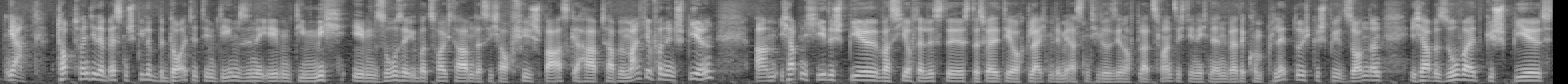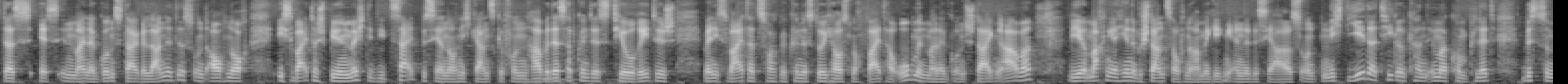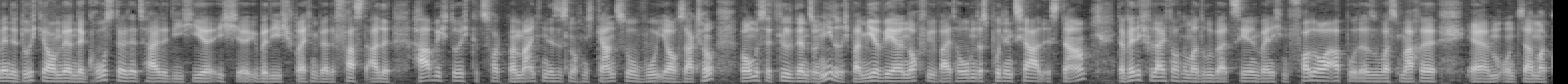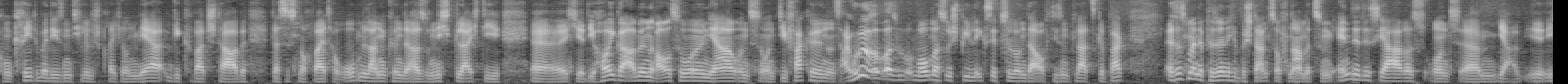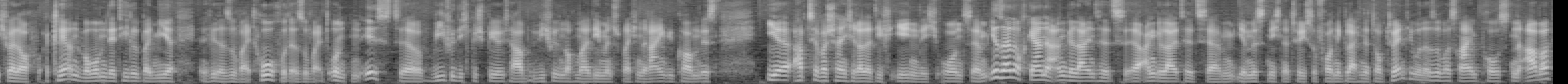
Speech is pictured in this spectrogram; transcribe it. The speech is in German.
ja, Top 20 der besten Spiele bedeutet in dem Sinne eben, die mich eben so sehr überzeugt haben, dass ich auch viel Spaß gehabt habe. Manche von den Spielen, ähm, ich habe nicht jedes Spiel, was hier auf der Liste ist, das werdet ihr auch gleich mit dem ersten Titel sehen, auf Platz 20, den ich nennen werde, komplett durchgespielt, sondern ich habe so weit gespielt, dass es in meiner Gunst da gelandet ist und auch noch ich es weiterspielen möchte, die Zeit bisher noch nicht ganz gefunden habe. Deshalb könnte es theoretisch, wenn ich es weiter zocke, könnte es durchaus noch weiter oben in meiner Gunst steigen. Aber wir machen ja hier eine Bestandsaufnahme gegen Ende des Jahres und nicht jeder Titel kann immer komplett bis zum Ende durchgehauen werden. Der Großteil der Teile, die hier ich, äh, über die ich sprechen werde, fast alle habe ich durchgezockt. Bei manchen ist es noch nicht ganz so, wo ihr auch sagt, warum ist der Titel denn so niedrig? Bei mir wäre er noch viel weiter oben. Das Potenzial ist da. Da werde ich vielleicht auch nochmal drüber erzählen, wenn ich ein Follow-up oder sowas mache ähm, und dann mal konkret über diesen Titel spreche und mehr gequatscht habe, dass es noch weiter oben landen könnte. Also nicht gleich die äh, hier die Heugabeln rausholen, ja, und, und die Fackeln und sagen, warum hast du Spiel XY da auf diesen Platz gepackt? Es ist meine persönliche Bestandsaufnahme zum Ende des Jahres und ähm, ja, ich werde auch erklären, warum der Titel bei mir entweder so weit hoch oder so weit unten ist, äh, wie viel ich gespielt habe, wie viel nochmal dementsprechend reingekommen ist. Ihr habt es ja wahrscheinlich relativ ähnlich und ähm, ihr seid auch gerne angeleitet. Äh, angeleitet. Ähm, ihr müsst nicht natürlich sofort eine gleiche Top 20 oder sowas reinposten, aber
